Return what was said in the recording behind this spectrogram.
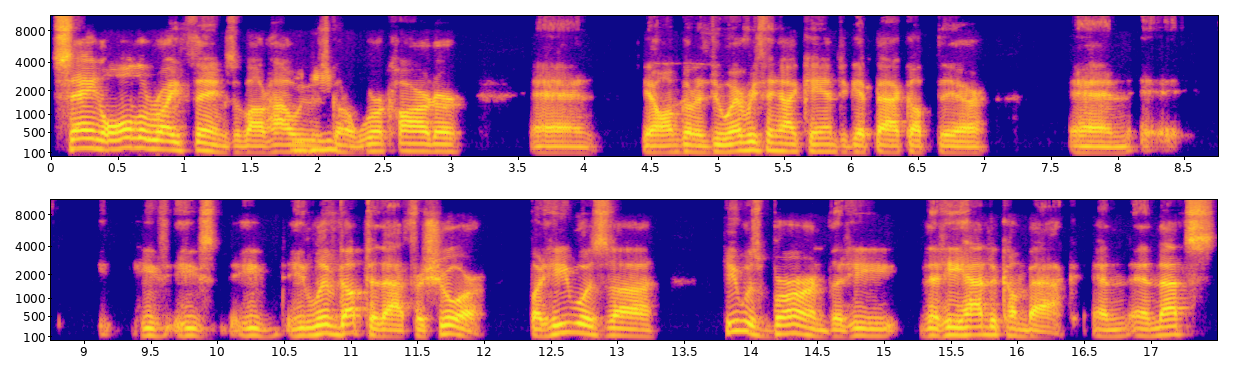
saying all the right things about how mm-hmm. he was mm-hmm. going to work harder, and you know I'm going to do everything I can to get back up there, and eh, he he's he he lived up to that for sure. But he was uh, he was burned that he that he had to come back, and and that's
